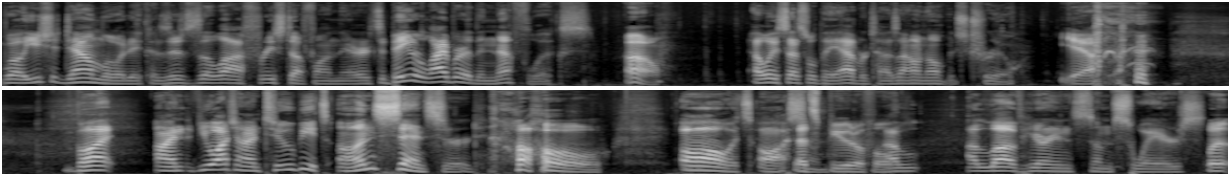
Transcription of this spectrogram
well, you should download it because there's a lot of free stuff on there. It's a bigger library than Netflix. Oh, At least that's what they advertise. I don't know if it's true. yeah. But on if you watch it on Tubi, it's uncensored. oh, Oh, it's awesome. that's beautiful. I, I love hearing some swears. Well,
